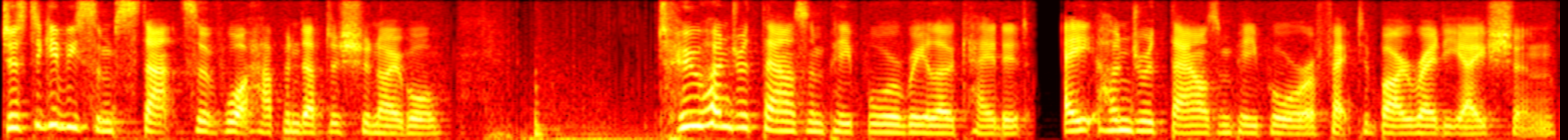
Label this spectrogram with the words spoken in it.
just to give you some stats of what happened after Chernobyl, 200,000 people were relocated, 800,000 people were affected by radiation.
